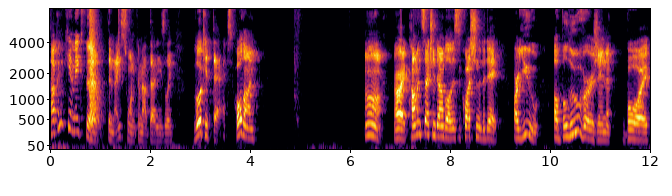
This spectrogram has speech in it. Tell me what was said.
How come you can't make the, the nice one come out that easily? Look at that. Hold on. Uh, all right, comment section down below. This is the question of the day. Are you a blue version boy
